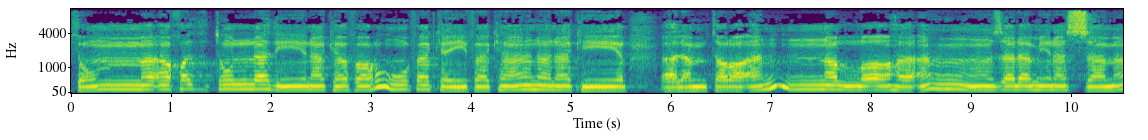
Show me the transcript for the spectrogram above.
ثم أخذت الذين كفروا فكيف كان نكير ألم تر أن الله أنزل من السماء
